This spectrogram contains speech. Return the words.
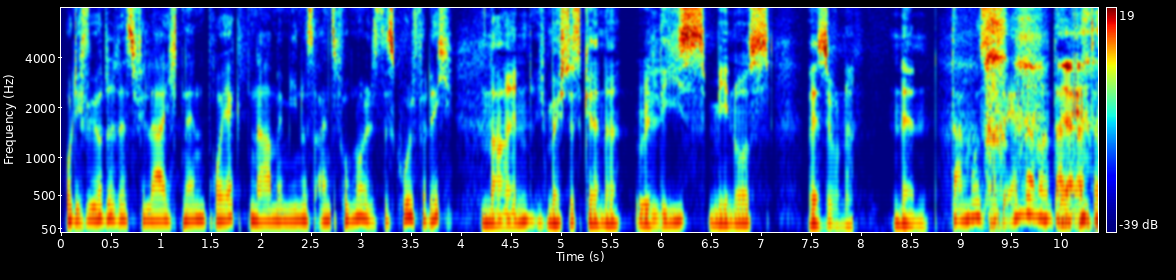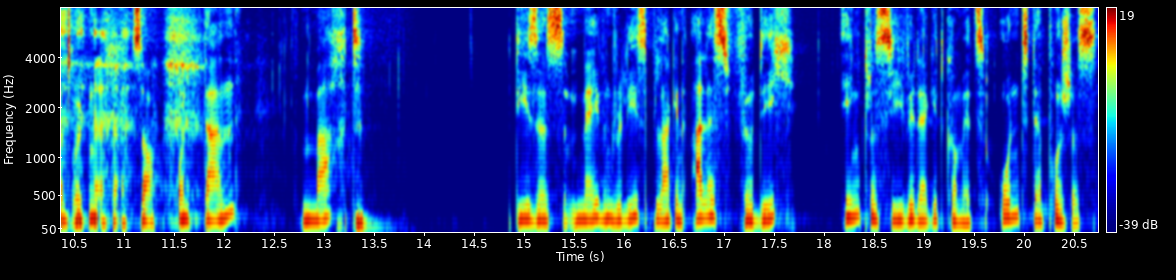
Und ich würde das vielleicht nennen Projektname minus 1.0. Ist das cool für dich? Nein, ich möchte es gerne Release minus Versionen nennen. Dann musst du es ändern und dann Ja. Enter drücken. So, und dann macht dieses Maven Release Plugin alles für dich, inklusive der Git-Commits und der Pushes.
